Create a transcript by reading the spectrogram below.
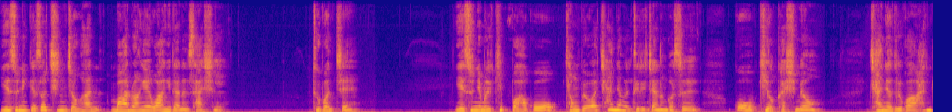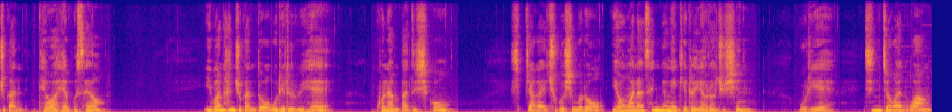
예수님께서 진정한 만왕의 왕이라는 사실. 두 번째, 예수님을 기뻐하고 경배와 찬양을 드리자는 것을 꼭 기억하시며 자녀들과 한 주간 대화해 보세요. 이번 한 주간도 우리를 위해 고난받으시고 십자가의 죽으심으로 영원한 생명의 길을 열어주신 우리의 진정한 왕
